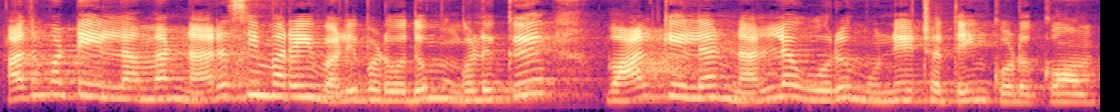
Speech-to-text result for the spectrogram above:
அது மட்டும் இல்லாமல் நரசிம்மரை வழிபடுவதும் உங்களுக்கு வாழ்க்கையில் நல்ல ஒரு முன்னேற்றத்தையும் கொடுக்கும்.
